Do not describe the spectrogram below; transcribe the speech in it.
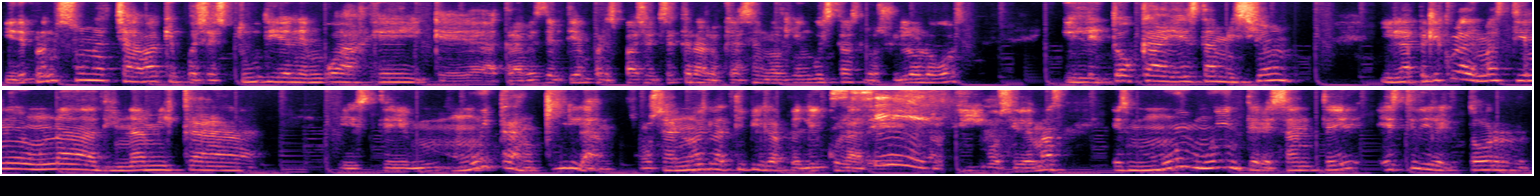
y de pronto es una chava que pues estudia el lenguaje y que a través del tiempo, el espacio, etcétera, lo que hacen los lingüistas, los filólogos, y le toca esta misión. Y la película además tiene una dinámica este, muy tranquila, o sea, no es la típica película de motivos y demás, es muy, muy interesante. Este director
